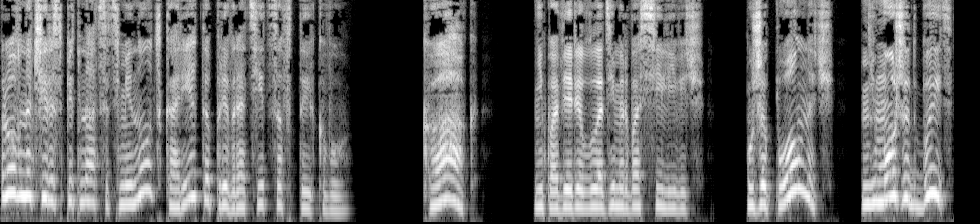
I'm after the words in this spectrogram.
Ровно через пятнадцать минут карета превратится в тыкву. «Как?» — не поверил Владимир Васильевич. Уже полночь? Не может быть,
